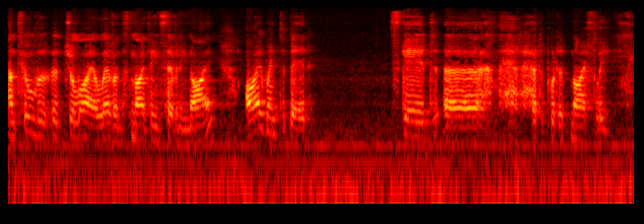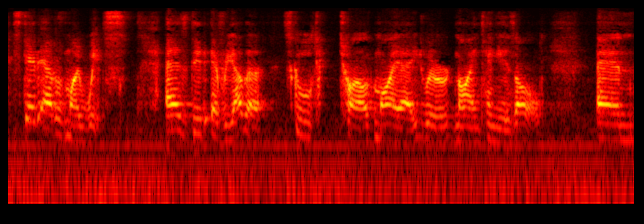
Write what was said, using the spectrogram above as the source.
until the, July 11th, 1979, I went to bed scared, uh, how to put it nicely, scared out of my wits, as did every other school child my age. We were nine, ten years old. And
